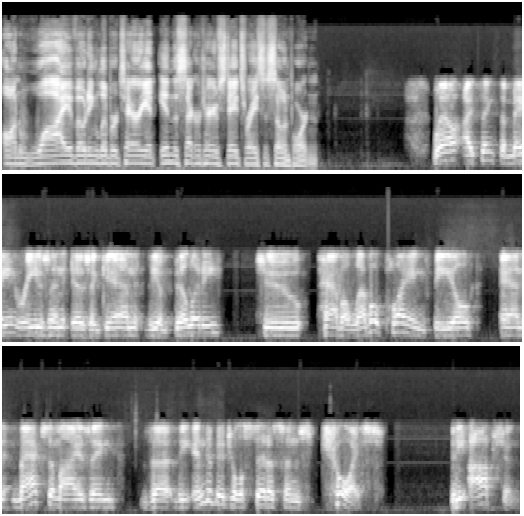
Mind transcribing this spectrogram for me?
on why voting Libertarian in the Secretary of State's race is so important? Well, I think the main reason is, again, the ability to have a level playing field and maximizing the, the individual citizen's choice, the options.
